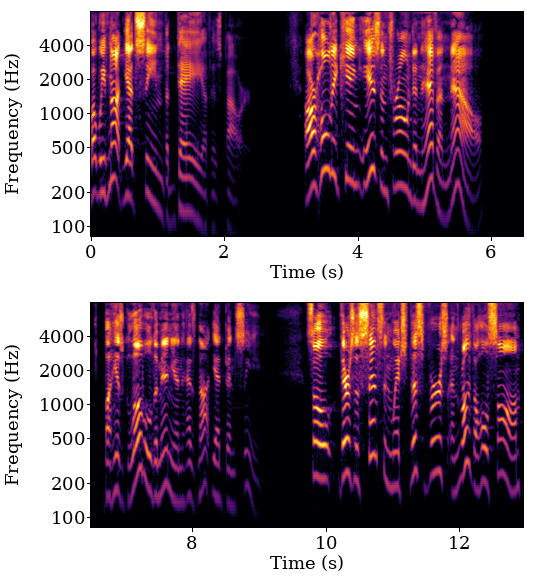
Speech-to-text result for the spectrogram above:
But we've not yet seen the day of His power. Our holy King is enthroned in heaven now, but His global dominion has not yet been seen. So there's a sense in which this verse, and really the whole psalm,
